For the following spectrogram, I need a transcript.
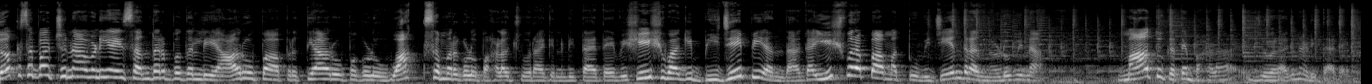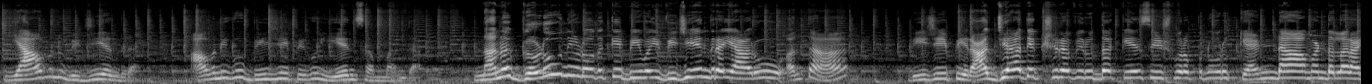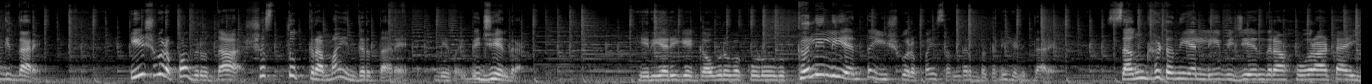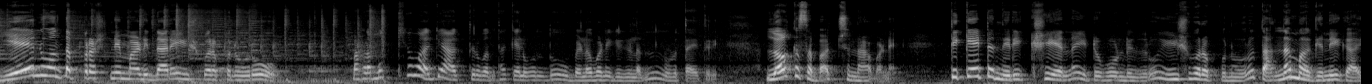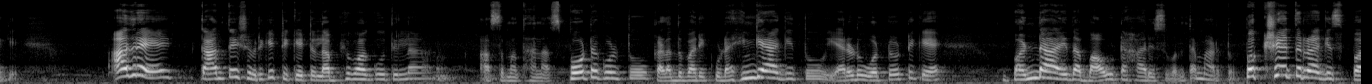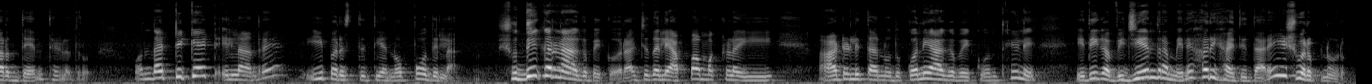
ಲೋಕಸಭಾ ಚುನಾವಣೆಯ ಈ ಸಂದರ್ಭದಲ್ಲಿ ಆರೋಪ, ಪ್ರತ್ಯಾರೋಪಗಳು, ವಾಕ್ಸಮರಗಳು ಬಹಳ ಜೋರಾಗಿ ನಡೀತಾ ಇದೆ. ವಿಶೇಷವಾಗಿ ಬಿಜೆಪಿ ಅಂದಾಗ ಈಶ್ವರಪ್ಪ ಮತ್ತು ವಿಜೇಂದ್ರ ನಡುವಿನ ಮಾತುಕತೆ ಬಹಳ ಜೋರಾಗಿ ನಡೀತಾ ಇದೆ. ಯಾವನು ವಿಜೇಂದ್ರ? ಅವನಿಗೂ ಬಿ ಜೆ ಪಿಗೂ ಏನು ಸಂಬಂಧ? ನನಗೆ ಗಡುವು ನೀಡೋದಕ್ಕೆ ಬಿ ವೈ ವಿಜೇಂದ್ರ ಯಾರು ಅಂತ ಬಿ ಜೆ ಪಿ ರಾಜ್ಯಾಧ್ಯಕ್ಷರ ವಿರುದ್ಧ ಕೆ ಎಸ್ ಈಶ್ವರಪ್ಪನವರು ಕೆಂಡಾಮಂಡಲರಾಗಿದ್ದಾರೆ. ಈಶ್ವರಪ್ಪ ವಿರುದ್ಧ ಶಿಸ್ತು ಕ್ರಮ ಎಂದಿರ್ತಾರೆ ಬಿ ವೈ ವಿಜೇಂದ್ರ ಹಿರಿಯರಿಗೆ ಗೌರವ ಕೊಡೋದು ಕಲೀಲಿ ಅಂತ ಈಶ್ವರಪ್ಪ ಈ ಸಂದರ್ಭದಲ್ಲಿ ಹೇಳಿದ್ದಾರೆ. ಸಂಘಟನೆಯಲ್ಲಿ ವಿಜೇಂದ್ರ ಹೋರಾಟ ಏನು ಅಂತ ಪ್ರಶ್ನೆ ಮಾಡಿದ್ದಾರೆ ಈಶ್ವರಪ್ಪನವರು. ಬಹಳ ಮುಖ್ಯವಾಗಿ ಆಗ್ತಿರುವಂಥ ಕೆಲವೊಂದು ಬೆಳವಣಿಗೆಗಳನ್ನು ನೋಡ್ತಾ ಇದ್ದೀರಿ. ಲೋಕಸಭಾ ಚುನಾವಣೆ. ಟಿಕೆಟ್ ನಿರೀಕ್ಷೆಯನ್ನು ಇಟ್ಟುಕೊಂಡಿದ್ದರು ಈಶ್ವರಪ್ಪನವರು ತನ್ನ ಮಗನಿಗಾಗಿ. ಆದರೆ ಕಾಂತೇಶ್ ಅವರಿಗೆ ಟಿಕೆಟ್ ಲಭ್ಯವಾಗುವುದಿಲ್ಲ. ಅಸಮಾಧಾನ ಸ್ಫೋಟಗೊಳ್ತು. ಕಳೆದ ಬಾರಿ ಕೂಡ ಹಿಂಗೆ ಆಗಿತ್ತು. ಎರಡು ಒಟ್ಟೊಟ್ಟಿಗೆ ಬಂಡಾಯದ ಬಾವುಟ ಹಾರಿಸುವಂತೆ ಮಾಡ್ತು. ಪಕ್ಷೇತರರಾಗಿ ಸ್ಪರ್ಧೆ ಅಂತ ಹೇಳಿದ್ರು. ಒಂದ ಟಿಕೆಟ್ ಇಲ್ಲ ಅಂದರೆ ಈ ಪರಿಸ್ಥಿತಿಯನ್ನು ಒಪ್ಪೋದಿಲ್ಲ. ಶುದ್ಧೀಕರಣ ಆಗಬೇಕು. ರಾಜ್ಯದಲ್ಲಿ ಅಪ್ಪ ಮಕ್ಕಳ ಈ ಆಡಳಿತ ಅನ್ನೋದು ಕೊನೆ ಆಗಬೇಕು ಅಂತ ಹೇಳಿ ಇದೀಗ ವಿಜೇಂದ್ರ ಮೇಲೆ ಹರಿಹಾಯ್ದಿದ್ದಾರೆ ಈಶ್ವರಪ್ಪನವರು.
